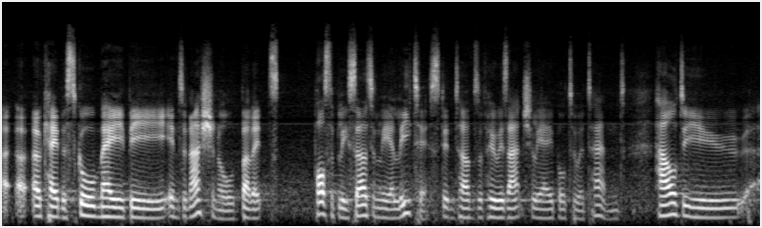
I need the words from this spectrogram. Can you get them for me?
uh, uh, okay, the school may be international, but it's possibly certainly elitist in terms of who is actually able to attend. How do you, uh,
